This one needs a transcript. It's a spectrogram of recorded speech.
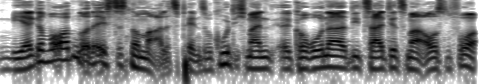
mehr geworden oder ist das normales Pensum? Gut, ich meine, äh, Corona, die Zeit jetzt mal außen vor.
